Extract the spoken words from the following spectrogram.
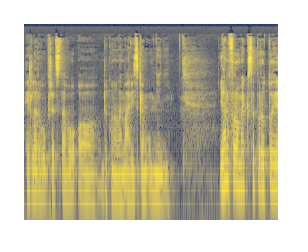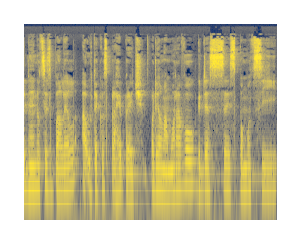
Hitlerovu představu o dokonalém arijském umění. Jan Fromek se proto jedné noci zbalil a utekl z Prahy pryč. Odjel na Moravu, kde si s pomocí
